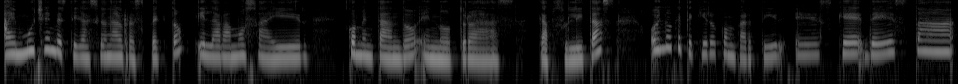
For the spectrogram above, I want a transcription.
Hay mucha investigación al respecto y la vamos a ir comentando en otras capsulitas. Hoy lo que te quiero compartir es que de esta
